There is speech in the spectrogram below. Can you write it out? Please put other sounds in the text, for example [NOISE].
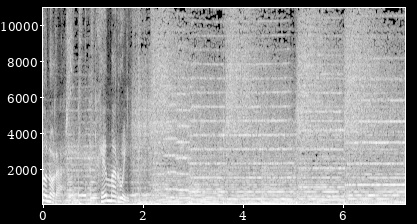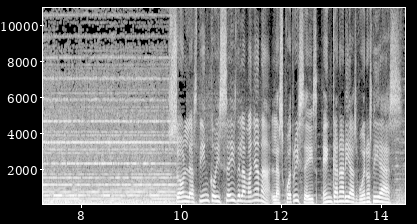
sonoras. Gemma Ruiz. Son las 5 y 6 de la mañana, las 4 y 6 en Canarias. Buenos días.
